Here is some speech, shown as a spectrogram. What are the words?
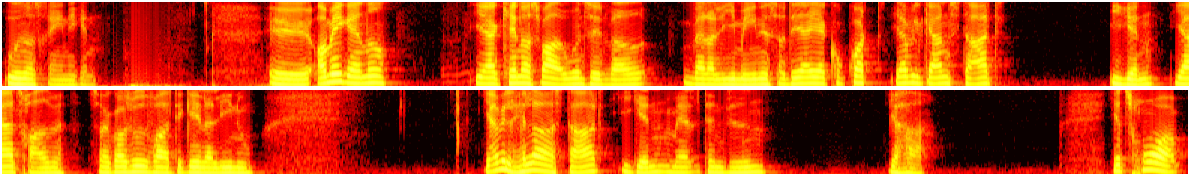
uden at træne igen. Øh, om ikke andet, jeg kender svaret uanset hvad, hvad der lige menes, og det er, jeg kunne godt, jeg vil gerne starte igen. Jeg er 30, så jeg går også ud fra, at det gælder lige nu. Jeg vil hellere starte igen med al den viden, jeg har. Jeg tror,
